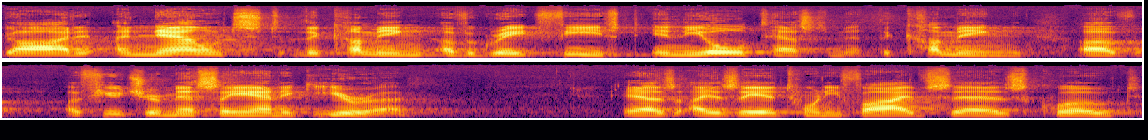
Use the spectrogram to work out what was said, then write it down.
God announced the coming of a great feast in the Old Testament, the coming of a future messianic era. As Isaiah 25 says, quote,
